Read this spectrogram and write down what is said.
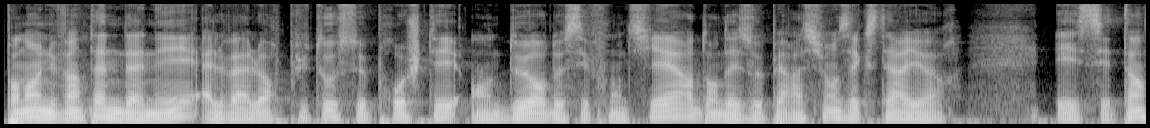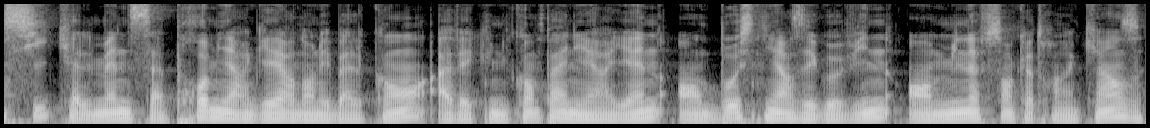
Pendant une vingtaine d'années, elle va alors plutôt se projeter en dehors de ses frontières dans des opérations extérieures. Et c'est ainsi qu'elle mène sa première guerre dans les Balkans avec une campagne aérienne en Bosnie-Herzégovine en 1995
